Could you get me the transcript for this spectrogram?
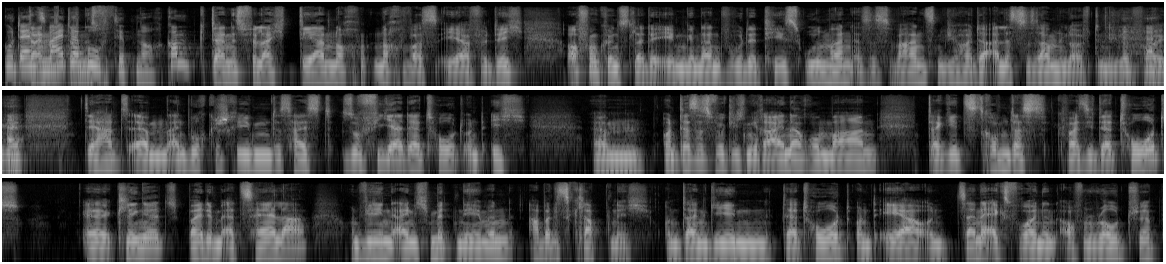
Gut, dein dann, zweiter dann Buchtipp ist, noch, komm. Dann ist vielleicht der noch, noch was eher für dich. Auch vom Künstler, der eben genannt wurde, T.S. Uhlmann. Es ist Wahnsinn, wie heute alles zusammenläuft in dieser Folge. der hat ähm, ein Buch geschrieben, das heißt Sophia, der Tod und ich. Ähm, und das ist wirklich ein reiner Roman. Da geht es darum, dass quasi der Tod äh, klingelt bei dem Erzähler und will ihn eigentlich mitnehmen, aber das klappt nicht. Und dann gehen der Tod und er und seine Ex-Freundin auf einen Roadtrip.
